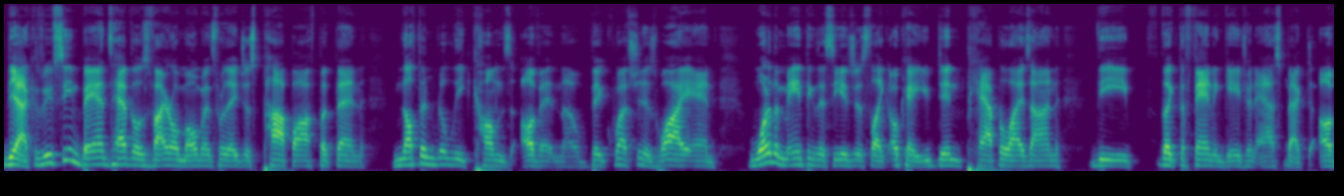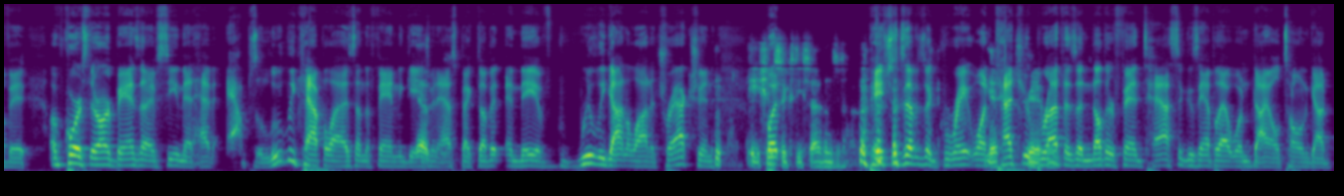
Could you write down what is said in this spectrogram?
Yeah, because we've seen bands have those viral moments where they just pop off, but then nothing really comes of it. And the big question is why. And one of the main things I see is just like, okay, you didn't capitalize on the like the fan engagement aspect of it. Of course, there are bands that I've seen that have absolutely capitalized on the fan engagement yep. aspect of it, and they have really gotten a lot of traction. Patient 67s. Patient 67 is a great one. Yeah, Catch Your Breath one. is another fantastic example that when Dial Tone got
